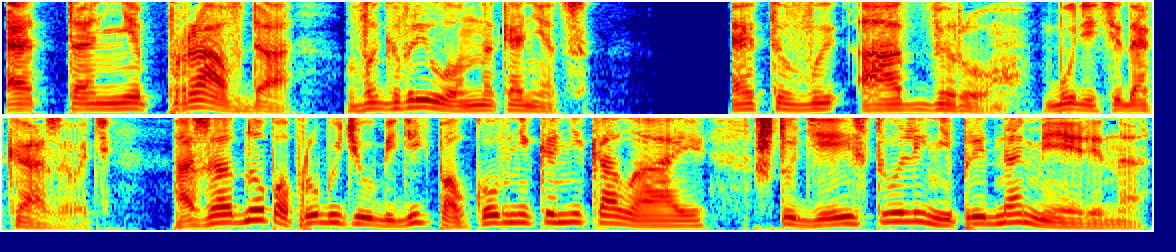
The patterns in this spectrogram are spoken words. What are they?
«Это неправда!» — выговорил он наконец. «Это вы Абверу будете доказывать. А заодно попробуйте убедить полковника Николая, что действовали непреднамеренно».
